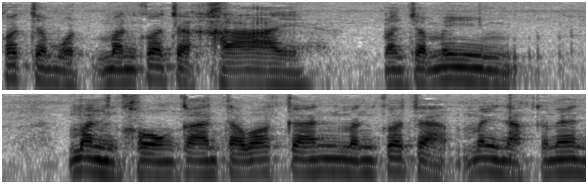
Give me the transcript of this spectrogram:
ก็จะหมดมันก็จะคลาย มันจะไม่มั่นคงการแต่ว่ากันมันก็จะไม่หนักแน่น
